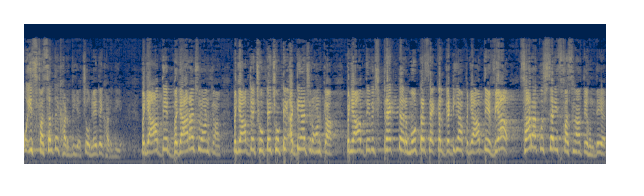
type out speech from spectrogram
ਉਹ ਇਸ ਫਸਲ ਤੇ ਖੜਦੀ ਹੈ, ਝੋਨੇ ਤੇ ਖੜਦੀ ਹੈ। ਪੰਜਾਬ ਦੇ ਬਾਜ਼ਾਰਾਂ 'ਚ ਰੌਣਕਾਂ, ਪੰਜਾਬ ਦੇ ਛੋਟੇ ਛੋਟੇ ਅੱਡਿਆਂ 'ਚ ਰੌਣਕਾਂ, ਪੰਜਾਬ ਦੇ ਵਿੱਚ ਟਰੈਕਟਰ, ਮੋਟਰਸਾਈਕਲ, ਗੱਡੀਆਂ, ਪੰਜਾਬ ਦੇ ਵਿਆਹ, ਸਾਰਾ ਕੁਝ ਸਰ ਇਸ ਫਸਲਾਂ ਤੇ ਹੁੰਦੇ ਆ।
